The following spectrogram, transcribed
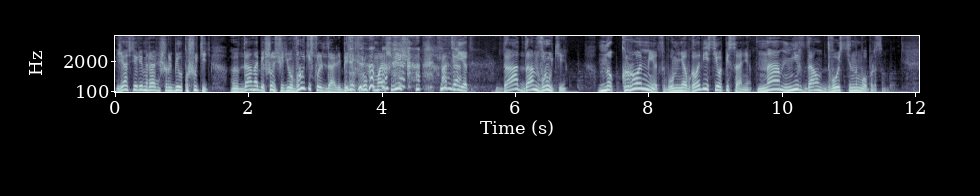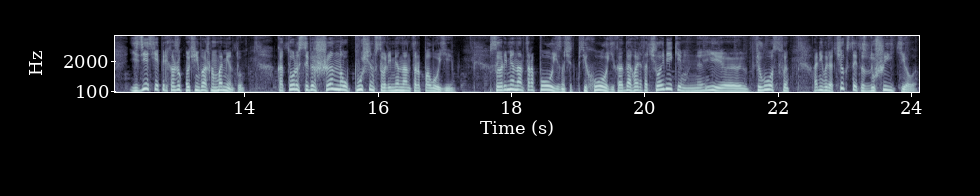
Я все время раньше любил пошутить. Э, дан объект, что значит, его в руки, что ли, дали? Берешь в руку, маешь вещь? Ответ. Да, дан в руки. Но кроме этого, у меня в голове есть его описание. Нам мир дан двойственным образом. И здесь я перехожу к очень важному моменту, который совершенно упущен в современной антропологии. В современной антропологии, значит, психологи, когда говорят о человеке, и э, философы, они говорят, человек стоит из души и тела.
